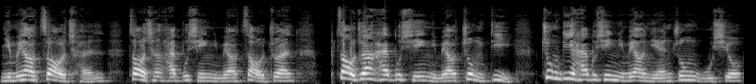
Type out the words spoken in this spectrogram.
你们要造城，造城还不行，你们要造砖；造砖还不行，你们要种地；种地还不行，你们要年终无休；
